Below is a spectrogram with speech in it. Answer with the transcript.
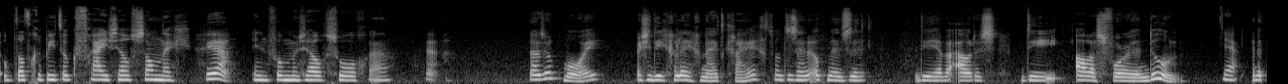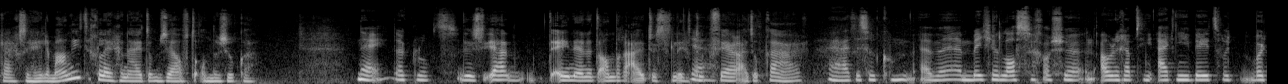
op dat gebied ook vrij zelfstandig Ja. in voor mezelf zorgen. Nou, dat is ook mooi als je die gelegenheid krijgt. Want er zijn ook mensen die hebben ouders die alles voor hun doen. Ja. En dan krijgen ze helemaal niet de gelegenheid om zelf te onderzoeken. Nee, dat klopt. Dus ja, het ene en het andere uiterste ligt Ja. natuurlijk ver uit elkaar. Ja, het is ook een, een beetje lastig als je een ouder hebt die eigenlijk niet weet wat, wat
